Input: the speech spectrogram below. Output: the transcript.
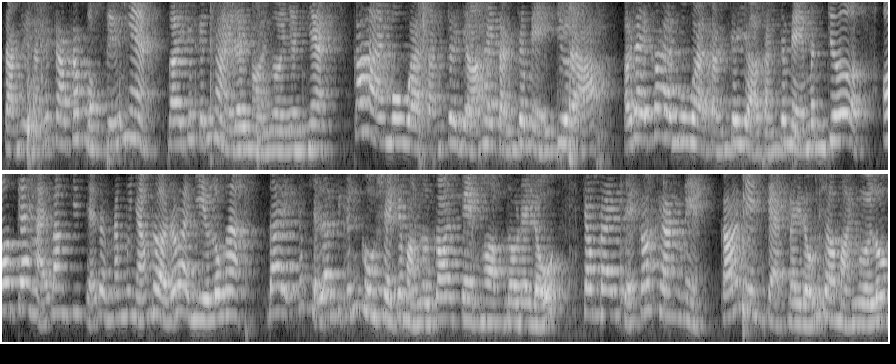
Tặng thì tặng cái cao cấp một xíu nha. Đây, cái kính này đây, mọi người nhìn nha. Có ai mua quà tặng cho vợ hay tặng cho mẹ chưa ạ? Ở đây có ai mua quà tặng cho vợ, tặng cho mẹ mình chưa? Ok, hải văn chia sẻ được 50 nhóm rồi, rất là nhiều luôn ha. Đây chúc sẽ lên cái kính cu xì cho mọi người coi, kèm hộp đồ đầy đủ. Trong đây sẽ có khăn nè, có nem cạc đầy đủ cho mọi người luôn.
